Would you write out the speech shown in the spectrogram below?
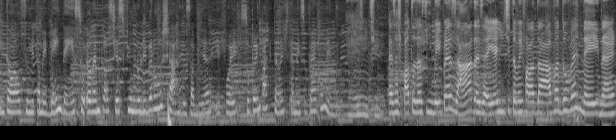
então é um filme também bem denso. Eu lembro que eu assisti esse filme no Libero Luchardo, sabia? E foi super impactante, também super recomendo. É, gente. Essas pautas assim bem pesadas, aí a gente também fala da Ava do Verney, né?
